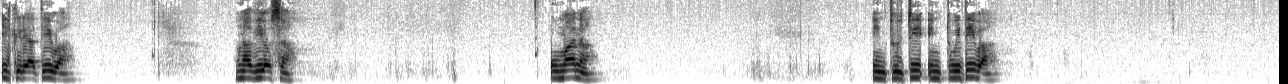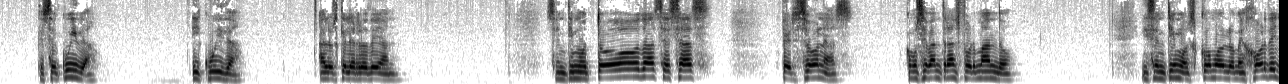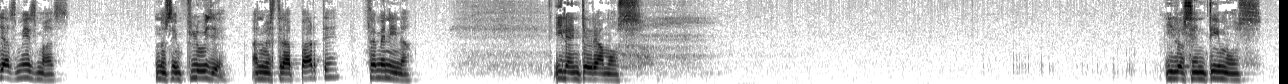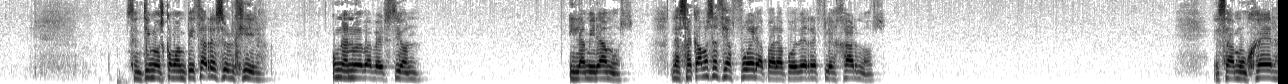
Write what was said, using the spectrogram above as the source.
y creativa, una diosa, humana, intuiti- intuitiva, que se cuida y cuida a los que le rodean. Sentimos todas esas personas, cómo se van transformando y sentimos cómo lo mejor de ellas mismas nos influye a nuestra parte femenina y la integramos. Y lo sentimos. Sentimos cómo empieza a resurgir una nueva versión. Y la miramos. La sacamos hacia afuera para poder reflejarnos. Esa mujer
